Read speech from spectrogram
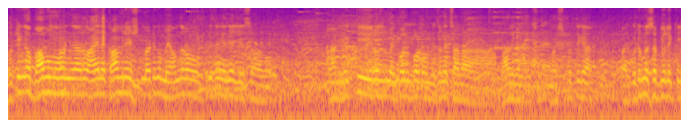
ముఖ్యంగా బాబు మోహన్ గారు ఆయన కాంబినేషన్ మటుకు మేమందరం విపరీతంగా ఎంజాయ్ చేసేవాళ్ళం. అలాంటి వ్యక్తి ఈ రోజు మేము కోల్పోవడం నిజంగా చాలా బాధ కలిగించింది. మనస్ఫూర్తిగా వారి కుటుంబ సభ్యులకి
